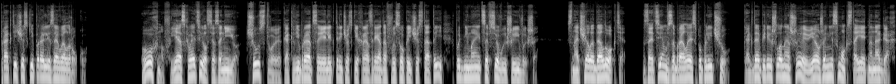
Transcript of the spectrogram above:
практически парализовал руку. Охнув, я схватился за нее, чувствуя, как вибрация электрических разрядов высокой частоты поднимается все выше и выше. Сначала до локтя, затем взобралась по плечу. Когда перешло на шею, я уже не смог стоять на ногах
